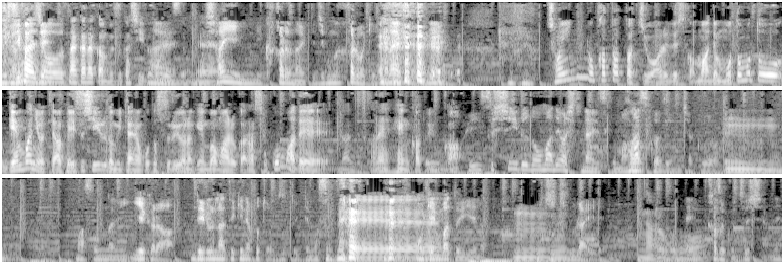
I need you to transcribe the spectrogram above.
立場上なかなか難しいところですよね。はい社員にかかるなりって自分がかかるわけいかないですからね。社員の方たちはあれですか？まあでももともと現場によってはフェイスシールドみたいなことするような現場もあるから、そこまでなんですかね、変化というまあか。フェイスシールドまではしてないですけど、まあ、はい。マスクは全員着用うで、ん。まあそんなに家から出るな的なことをずっと言ってますんで、へー。もう現場と家のうん。行き来ぐらいで。なるほど。ね、家族に移しちゃね、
